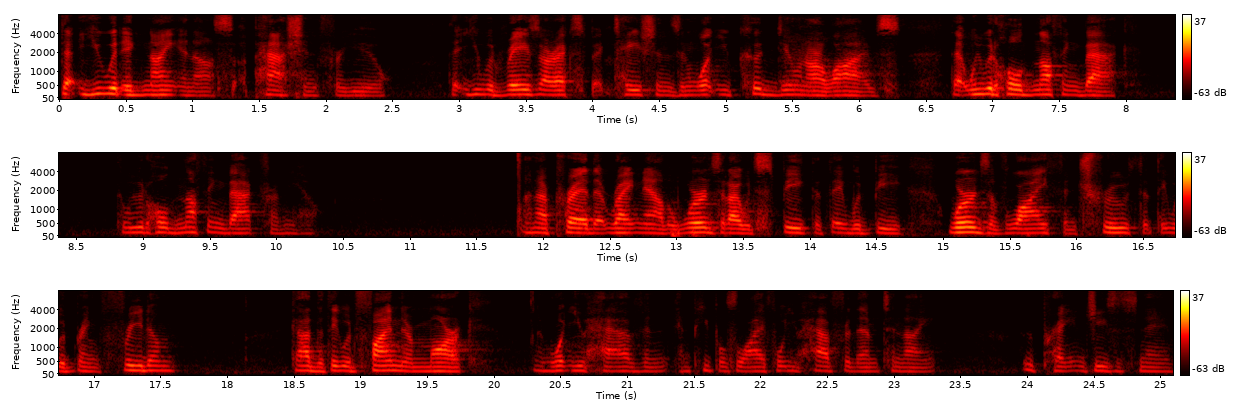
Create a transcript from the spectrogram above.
that you would ignite in us a passion for you, that you would raise our expectations in what you could do in our lives, that we would hold nothing back, that we would hold nothing back from you. And I pray that right now, the words that I would speak, that they would be words of life and truth, that they would bring freedom. God, that they would find their mark in what you have in, in people's life, what you have for them tonight. We pray in Jesus' name.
